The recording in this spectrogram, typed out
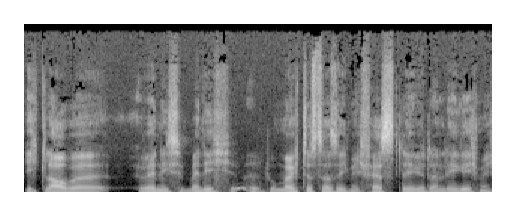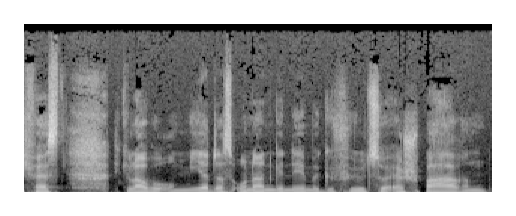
ich glaube, wenn ich, wenn ich, du möchtest, dass ich mich festlege, dann lege ich mich fest. Ich glaube, um mir das unangenehme Gefühl zu ersparen,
